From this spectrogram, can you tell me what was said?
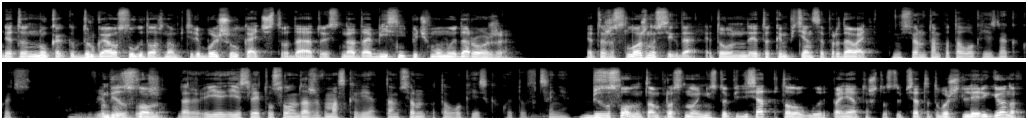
это, ну, как другая услуга должна быть, или большего качества, да, то есть надо объяснить, почему мы дороже. Это же сложно всегда. Это, это компетенция продавать. Но все равно там потолок есть, да, какой-то? Безусловно. Случае. Даже если это условно даже в Москве, там все равно потолок есть какой-то в цене. Безусловно, там просто ну, не 150 потолок будет. Понятно, что 150 это больше для регионов.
